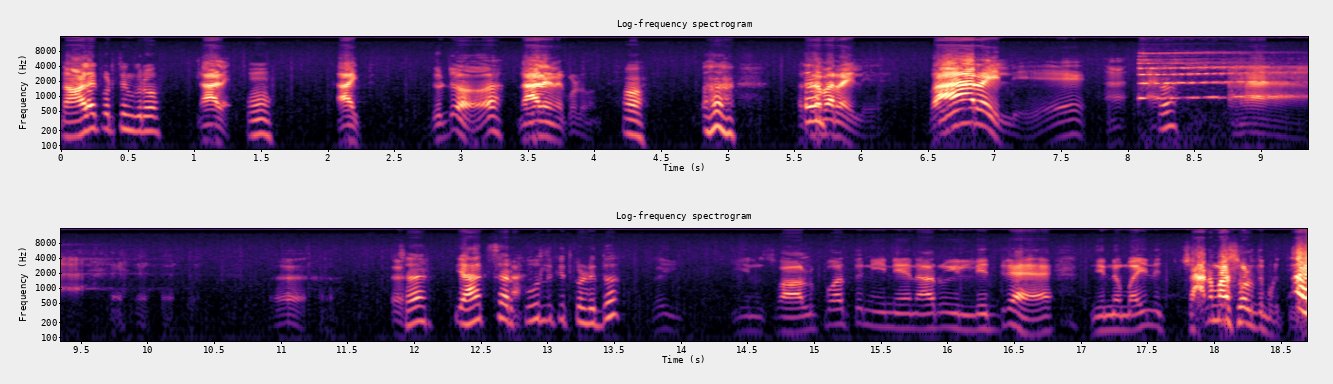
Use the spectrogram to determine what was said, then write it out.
ನಾಳೆ ಕೊಡ್ತೀನಿ ಗುರು. ನಾಳೆ? ಹ್ಮ್. ಆಯ್ತು. ದುಡ್ಡು ನಾಳೆನೆ ಕೊಡುವಂತೆ. ಹಾ. ಹತ್ರ ಬಾರ ಇಲ್ಲಿ. ಬಾರ ಇಲ್ಲಿ. ಆ, ಆ, ಆ. ಸರ್ ಯಾಕೆ ಸರ್ ಕೂದ್ಲು ಕಿತ್ಕೊಂಡಿದ್ದು? ಇನ್ನು ಸ್ವಲ್ಪ ಹೊತ್ತು ನೀನೇನಾದ್ರು ಇಲ್ಲಿದ್ರೆ ನಿನ್ನ ಮೈನ ಚರ್ಮ ಸೊಳ್ದು ಬಿಡ್ತೀನಿ.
